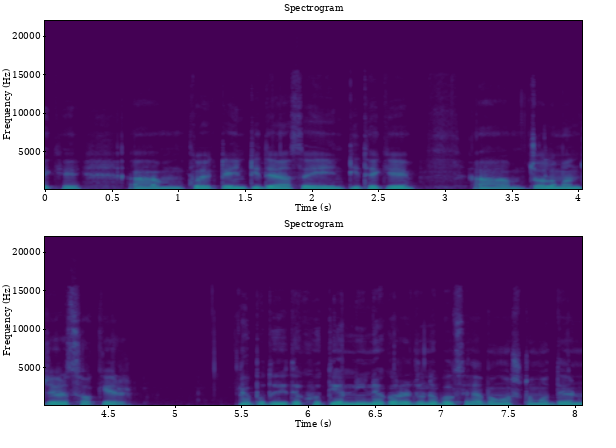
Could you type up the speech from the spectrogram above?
থেকে কয়েকটা এন্ট্রি দেওয়া আছে। এন্ট্রি থেকে চলমান জয়ের ছকের পদ্ধতিতে খতিয়ান নির্ণয় করার জন্য বলছে এবং অষ্টম অধ্যায়ের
